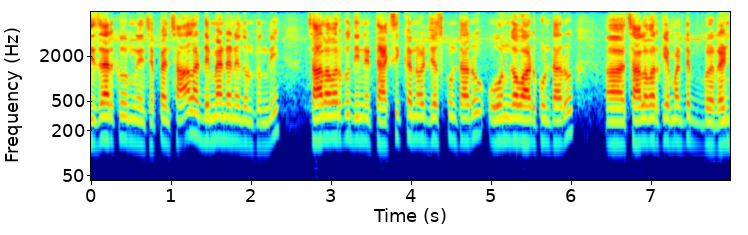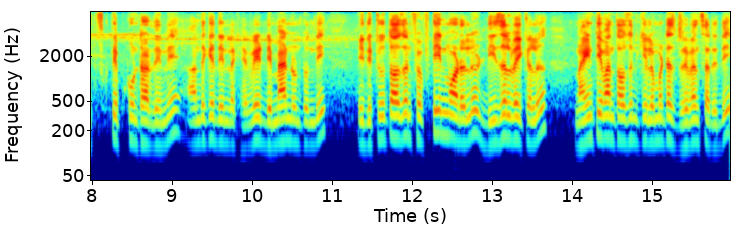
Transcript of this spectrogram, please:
డిజైర్కు నేను చెప్పాను చాలా డిమాండ్ అనేది ఉంటుంది. చాలా వరకు దీన్ని ట్యాక్సీకి కన్వర్ట్ చేసుకుంటారు ఓన్గా వాడుకుంటారు. చాలా వరకు ఏమంటే రెంట్స్కి తిప్పుకుంటారు దీన్ని. అందుకే దీనిలో హెవీ డిమాండ్ ఉంటుంది. ఇది two thousand fifteen model diesel vehicle ninety one thousand kilometres driven sir ఇది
